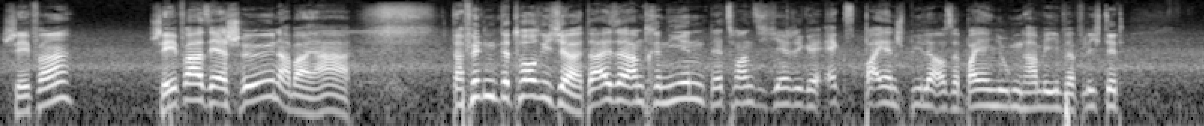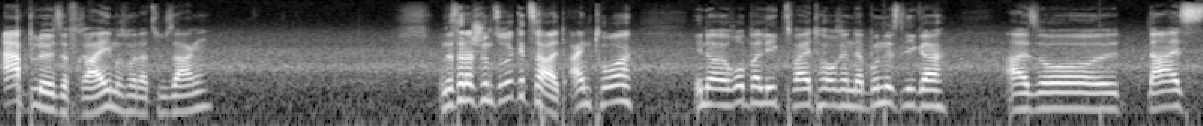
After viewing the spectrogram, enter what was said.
Schäfer. Schäfer, sehr schön, aber ja. Da fehlt der Torriecher. Da ist er am Trainieren. Der 20-jährige Ex-Bayern-Spieler aus der Bayern-Jugend haben wir ihn verpflichtet. Ablösefrei, muss man dazu sagen. Und das hat er schon zurückgezahlt. Ein Tor in der Europa League, zwei Tore in der Bundesliga. Also da ist,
